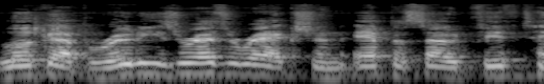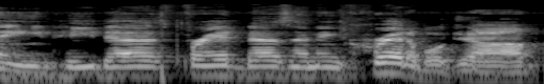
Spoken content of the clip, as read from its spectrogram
look up Rudy's Resurrection episode 15. He does, Fred does an incredible job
